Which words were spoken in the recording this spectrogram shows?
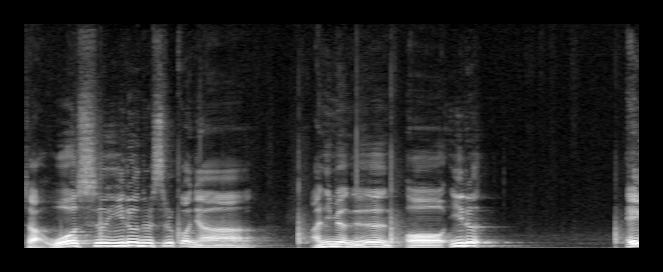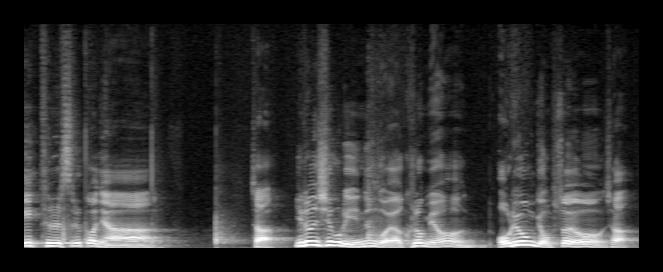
자, was 이른을 쓸 거냐 아니면은 어 이른 eight를 쓸 거냐 자, 이런 식으로 있는 거야. 그러면 어려운 게 없어요. 자,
